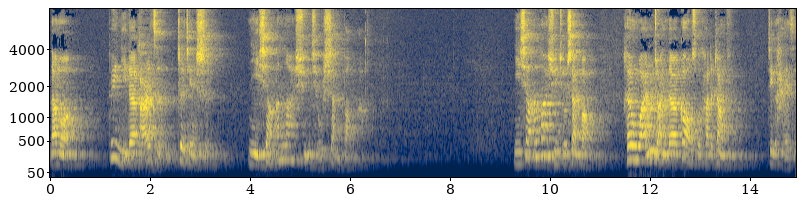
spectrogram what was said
那么，对你的儿子这件事，你向安拉寻求善报啊！你向安拉寻求善报，很婉转的告诉她的丈夫，这个孩子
